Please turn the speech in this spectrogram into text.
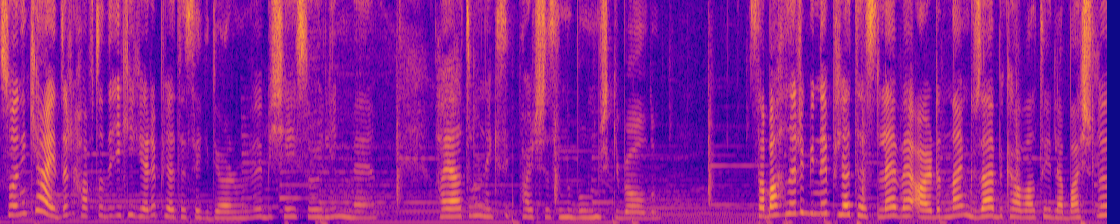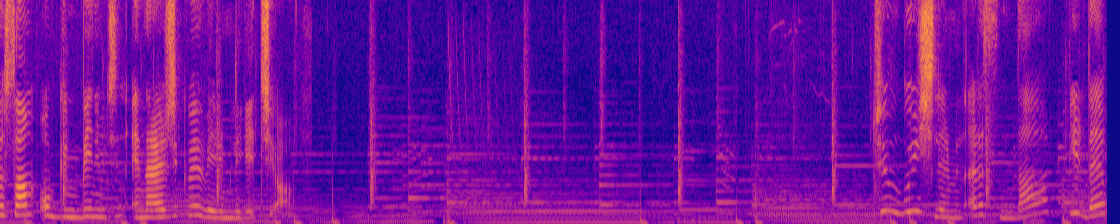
Son iki aydır haftada iki kere pilatese gidiyorum ve bir şey söyleyeyim mi? Hayatımın eksik parçasını bulmuş gibi oldum. Sabahları güne pilatesle ve ardından güzel bir kahvaltıyla başlıyorsam o gün benim için enerjik ve verimli geçiyor. İşlerimin arasında bir de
